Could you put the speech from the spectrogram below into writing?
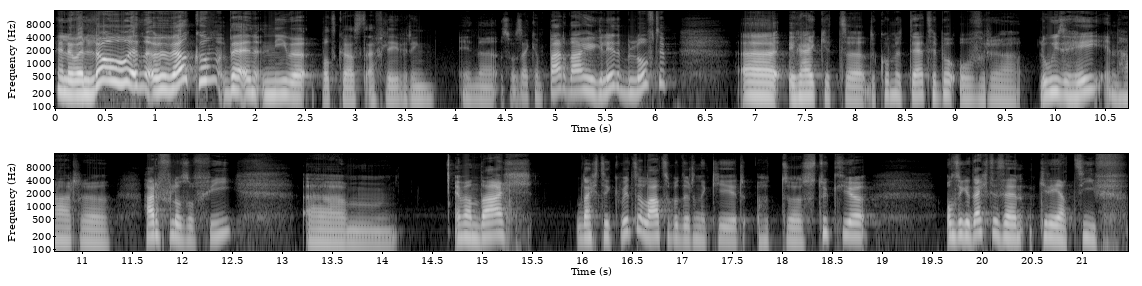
Hallo, hallo en welkom bij een nieuwe podcastaflevering. En uh, zoals ik een paar dagen geleden beloofd heb, uh, ga ik het uh, de komende tijd hebben over Louise Hay en haar, haar filosofie. Um, en vandaag dacht ik, weet laten we er een keer het stukje... Onze gedachten zijn creatief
